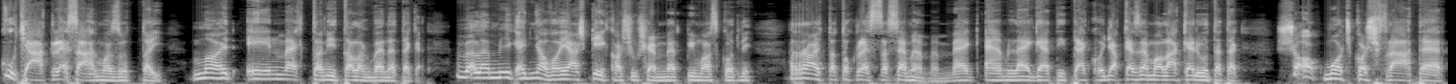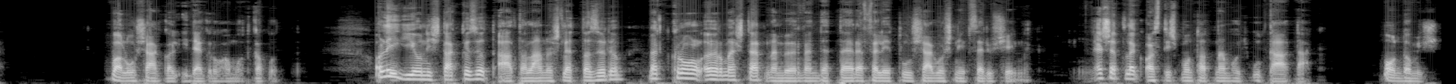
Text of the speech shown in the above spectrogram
Kutyák leszármazottai! Majd én megtanítalak benneteket! Velem még egy nyavajás kékhasú sem mert pimaszkodni. Rajtatok lesz a szemem, megemlegetitek, hogy a kezem alá kerültetek. Sok mocskos fráter! Valósággal idegrohamot kapott. A légionisták között általános lett az öröm, mert Kroll őrmester nem örvendette erre felé túlságos népszerűségnek. Esetleg azt is mondhatnám, hogy utálták. Mondom is.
